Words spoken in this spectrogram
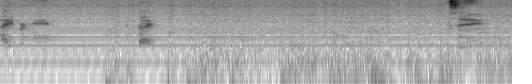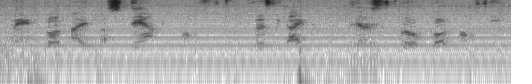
Abraham and David. Two men God made astounding promises to. Firstly, Abraham, Genesis 12, God promised him,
